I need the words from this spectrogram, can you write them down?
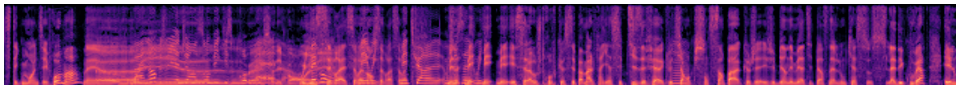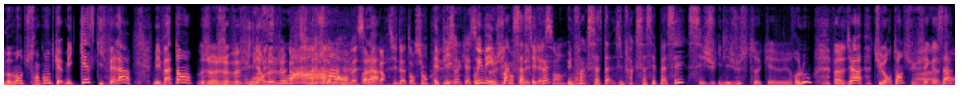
c'est techniquement une safe room, hein, mais. euh, Bah oui, non, parce qu'il y a déjà un zombie qui se ouais, promène. ça dépend, Oui, c'est vrai, c'est vrai, non, oui. c'est vrai, Mais vrai. tu as. Mais, je sais, mais, oui. mais, mais- et c'est là où je trouve que c'est pas mal. Enfin, il y a ces petits effets avec le Mm. tyran qui sont sympas, que j'ai bien aimé à titre personnel. Donc il y a ce- la découverte et le moment où tu te rends compte que mais qu'est-ce qu'il fait là? Mais va-t'en, je, je veux finir Ah, le ça jeu. partie, Justement, bah, ça Voilà. partie de l'attention. Et puis, oui, mais une logique fois que ça s'est fait, hein. une fois que ça, t'a- une fois que ça s'est passé, c'est ju- il est juste que- relou. Enfin, tu vois, tu l'entends, tu fais Ah, que ça, non,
